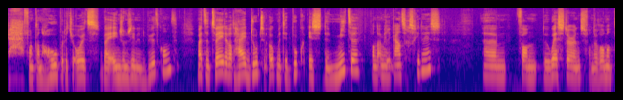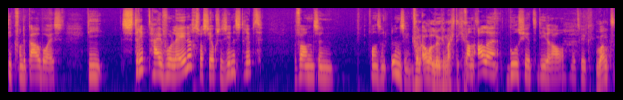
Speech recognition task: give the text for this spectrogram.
ja, van kan hopen... dat je ooit bij één zo'n zin in de buurt komt. Maar ten tweede, wat hij doet, ook met dit boek... is de mythe van de Amerikaanse geschiedenis. Um, van de westerns, van de romantiek van de cowboys. Die stript hij volledig, zoals hij ook zijn zinnen stript... van zijn van zijn onzin. Van alle leugenachtigheid. Van alle bullshit die er al natuurlijk... Want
